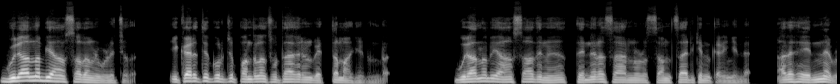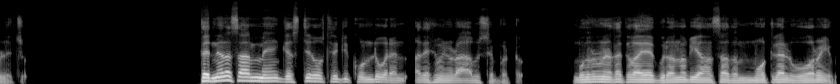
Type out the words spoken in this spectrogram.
ഗുലാം നബി ആസാദാണ് വിളിച്ചത്. ഇക്കാര്യത്തെക്കുറിച്ച് പന്തളം സുധാകരൻ വ്യക്തമാക്കിയിട്ടുണ്ട്. ഗുലാം നബി ആസാദിന് തെന്നല സാറിനോട് സംസാരിക്കാൻ കഴിഞ്ഞില്ല. അദ്ദേഹം എന്നെ വിളിച്ചു. തെന്നല സാറിനെ ഗസ്റ്റ് ഹൗസിലേക്ക് കൊണ്ടുവരാൻ അദ്ദേഹം എന്നോട് ആവശ്യപ്പെട്ടു. മുതിർന്ന നേതാക്കളായ ഗുലാം നബി ആസാദും മോത്തിലാൽ വോറയും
